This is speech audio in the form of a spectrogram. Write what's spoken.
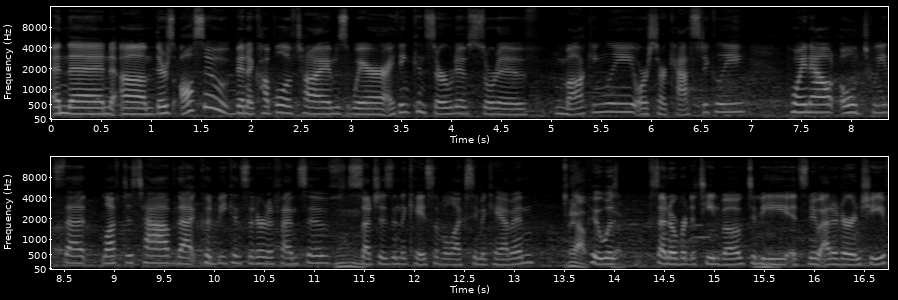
And then um, there's also been a couple of times where I think conservatives sort of mockingly or sarcastically point out old tweets that leftists have that could be considered offensive, mm. such as in the case of Alexi McCammon, yeah, who was yeah. sent over to Teen Vogue to mm. be its new editor in chief.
